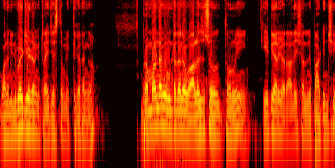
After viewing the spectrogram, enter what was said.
వాళ్ళని ఇన్వైట్ చేయడానికి ట్రై చేస్తాం వ్యక్తిగతంగా. బ్రహ్మాండంగా ఉంటుందనే ఒక ఆలోచనతో కేటీఆర్ గారి ఆదేశాలని పాటించి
